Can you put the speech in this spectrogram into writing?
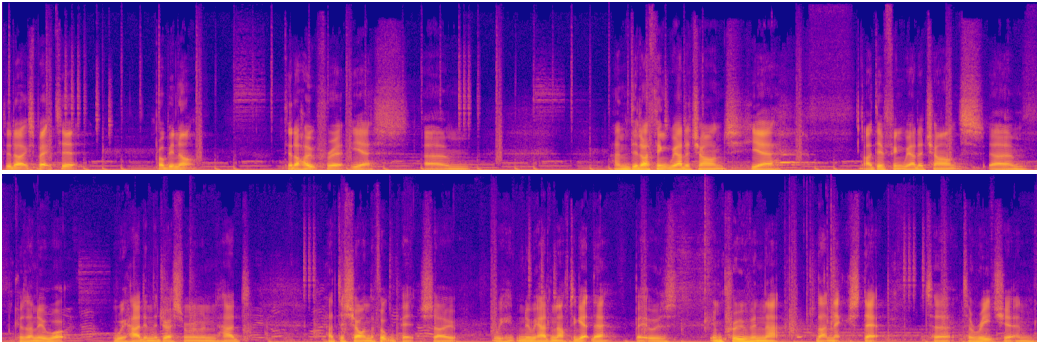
Did I expect it? Probably not. Did I hope for it? Yes. Um, and did I think we had a chance? Yeah. I did think we had a chance because um, I knew what we had in the dressing room and had had to show on the football pitch. So we knew we had enough to get there, but it was improving that that next step to, to reach it. And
